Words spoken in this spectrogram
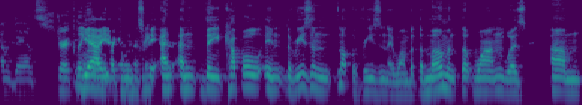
Come dance. Strictly. yeah, yeah, the can you imagine movie. me? and and the couple in the reason, not the reason they won, but the moment that won was um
